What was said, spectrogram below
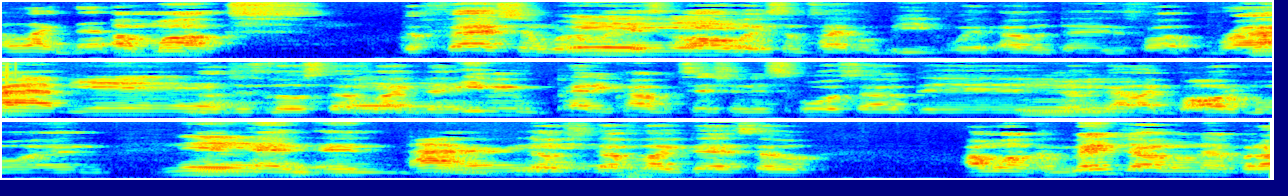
I like that. amongst the fashion world, but Yeah, it's yeah. always some type of beef with other things as far as rap Rap. you Yeah. know, just little stuff Yeah. like that. Even petty competition in sports out there. You know, you Mhm. got like Baltimore and Yeah. and and, and, and, heard, you know yeah. stuff like that. So I want to commend y'all on that, but I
